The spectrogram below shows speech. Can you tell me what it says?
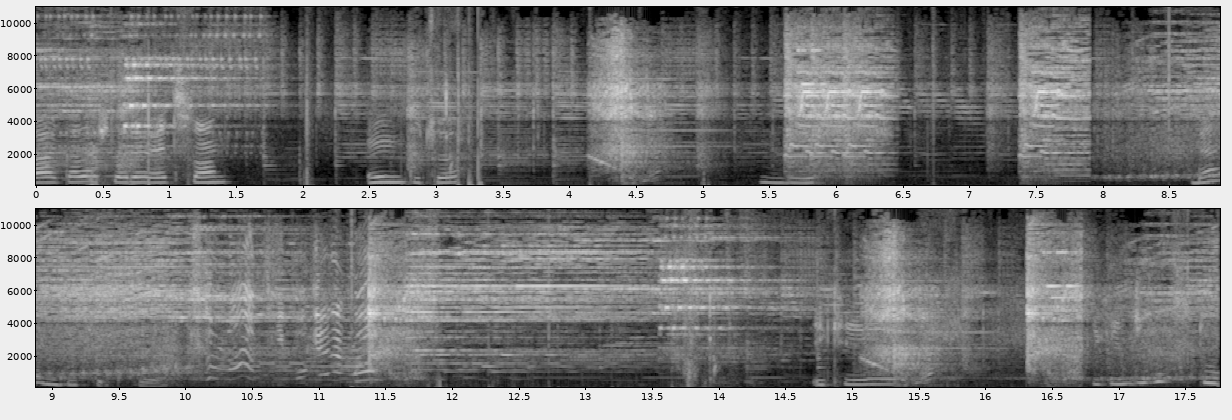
Arkadaşlar evet son 10 kutu. Bir. Ben bir çıktı. İki. İkinci kutu.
